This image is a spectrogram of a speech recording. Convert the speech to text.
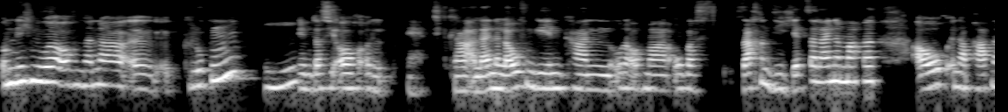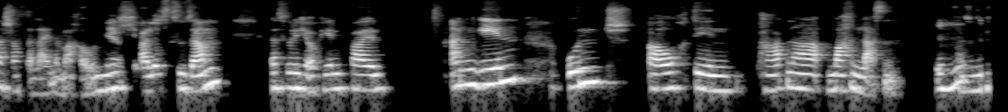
und nicht nur aufeinander äh, klucken, mhm. eben, dass ich auch äh, klar alleine laufen gehen kann oder auch mal irgendwas Sachen, die ich jetzt alleine mache, auch in der Partnerschaft alleine mache und nicht ja. alles zusammen. Das würde ich auf jeden Fall angehen und auch den Partner machen lassen. Mhm. Also nicht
